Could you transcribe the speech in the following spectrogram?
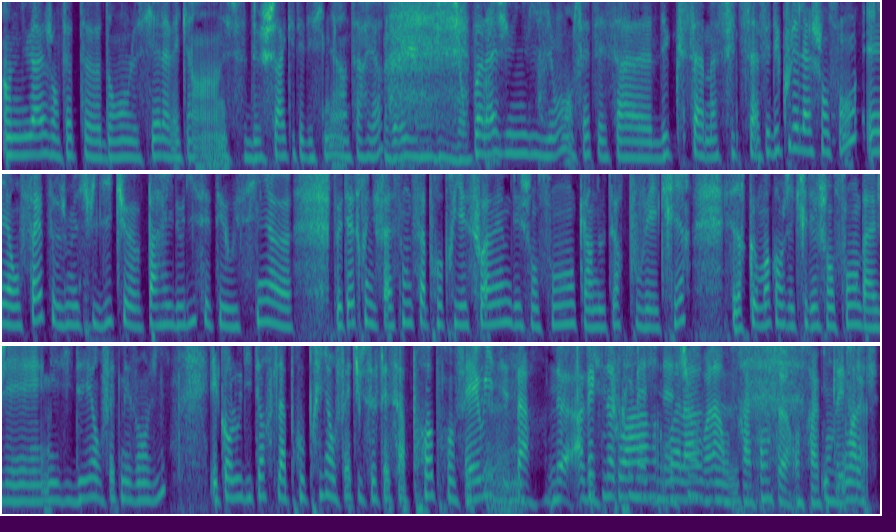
un nuage en fait euh, dans le ciel avec un, un espèce de chat qui était dessiné à l'intérieur. Vous avez eu une vision. Voilà, j'ai eu une vision en fait et ça, dès que ça m'a fait, ça a fait découler la chanson et en fait je me suis dit que pareidolie c'était aussi euh, peut-être une façon de s'approprier soi-même des chansons qu'un auteur pouvait écrire. C'est-à-dire que moi quand j'écris des chansons, bah j'ai mes idées en fait, mes envies et quand l'auditeur se l'approprie en fait, il se fait sa propre en fait. Eh oui, c'est euh, ça. Avec notre imagination, voilà, voilà, on se raconte, on se raconte Et des voilà. trucs.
